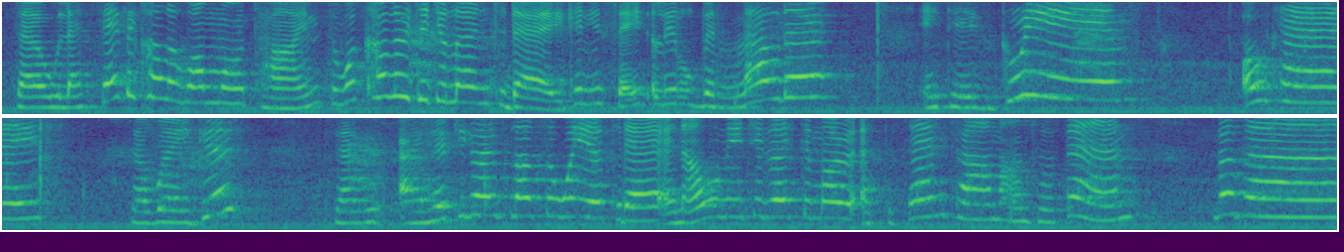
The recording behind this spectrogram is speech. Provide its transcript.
So let's say the color one more time. So what color did you learn today? Can you say it a little bit louder? It is green. Okay. So very good. So I hope you guys love the video today and I will meet you guys tomorrow at the same time. Until then, bye bye.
